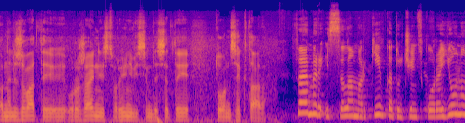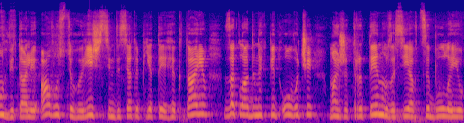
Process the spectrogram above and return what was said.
аналізувати урожайність в районі 80 тонн з гектара. Фермер із села Марківка Тульчинського району Віталій Август цьогоріч з 75 гектарів, закладених під овочі, майже третину засіяв цибулею.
